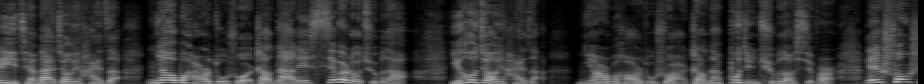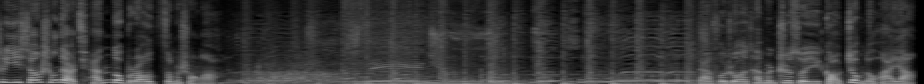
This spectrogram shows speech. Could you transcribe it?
这以前吧，教育孩子，你要不好好读书，长大连媳妇儿都娶不到；以后教育孩子，你要是不好好读书啊，长大不仅娶不到媳妇儿，连双十一想省点钱都不知道怎么省了。达夫说，他们之所以搞这么多花样，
